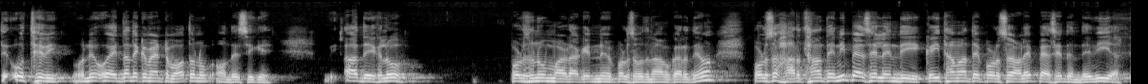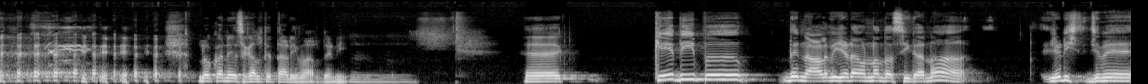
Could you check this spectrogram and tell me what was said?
ਤੇ ਉੱਥੇ ਵੀ ਉਹਨੇ ਉਹ ਇਦਾਂ ਦੇ ਕਮੈਂਟ ਬਹੁਤ ਉਹਨੂੰ ਆਉਂਦੇ ਸੀਗੇ ਵੀ ਆਹ ਦੇਖ ਲਓ ਪੁਲਿਸ ਨੂੰ ਮਾੜਾ ਕਿੰਨੇ ਪੁਲਿਸ ਬਦਨਾਮ ਕਰਦੇ ਹੋ। ਪੁਲਿਸ ਹਰ ਥਾਂ ਤੇ ਨਹੀਂ ਪੈਸੇ ਲੈਂਦੀ ਕਈ ਥਾਵਾਂ ਤੇ ਪੁਲਿਸ ਵਾਲੇ ਪੈਸੇ ਦਿੰਦੇ ਵੀ ਆ। ਲੋਕਾਂ ਨੇ ਇਸ ਗੱਲ ਤੇ ਤਾੜੀ ਮਾਰ ਦੇਣੀ। ਅਹ, ਕੇ ਦੀਪ ਦੇ ਨਾਲ ਵੀ ਜਿਹੜਾ ਉਹਨਾਂ ਦਾ ਸੀਗਾ ਨਾ ਜਿਹੜੀ ਜਿਵੇਂ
